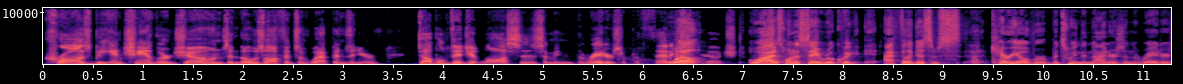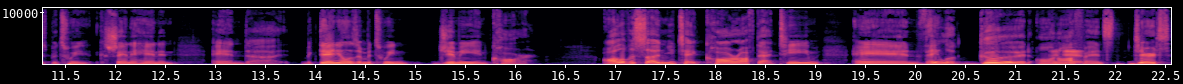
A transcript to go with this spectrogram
Crosby and Chandler Jones and those offensive weapons, and you're double digit losses. I mean, the Raiders are pathetic. Well, coached. well, I just want to say real quick. I feel like there's some uh, carryover between the Niners and the Raiders, between Shanahan and and uh, is in between Jimmy and Carr. All of a sudden, you take Carr off that team, and they look good on they offense. Jared's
